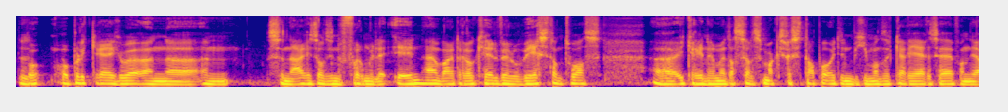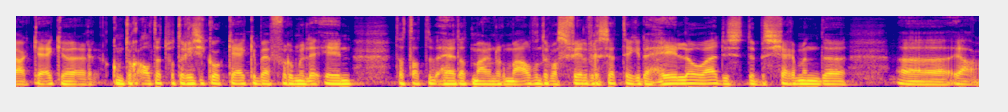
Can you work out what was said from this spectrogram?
dus... hopelijk krijgen we een, uh, een scenario zoals in de Formule 1, hè, waar er ook heel veel weerstand was. Uh, ik herinner me dat zelfs Max Verstappen ooit in het begin van zijn carrière zei van ja, kijk, er komt toch altijd wat risico kijken bij Formule 1. Dat, dat hij dat maar normaal vond. Er was veel verzet tegen de halo, hè, dus de beschermende ja,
